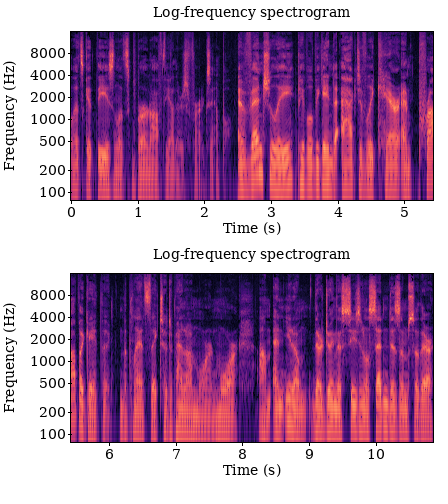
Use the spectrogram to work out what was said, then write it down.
let's get these and let's burn off the others, for example. Eventually, people began to actively care and propagate the, the plants they to depend on more and more. Um, and, you know, they're doing this seasonal sedentism, so they're,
